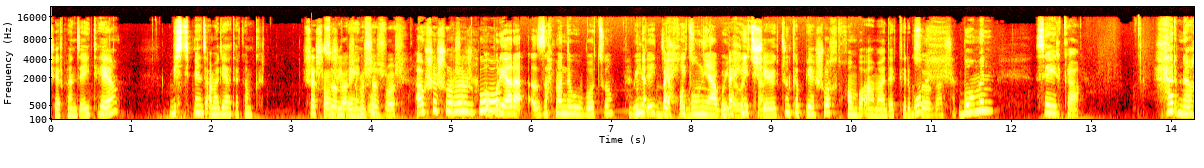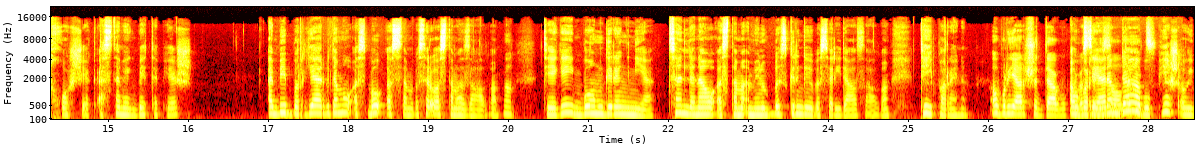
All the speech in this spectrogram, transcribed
شێرپەنجەیت هەیە، بیستی پێنج ئەمەلیاتەکەم کرد شش ڕۆژی بین بوو. شش ڕۆژ ئەو شش ڕۆژ باشە. بۆ ئەو بڕیارە زەحمە نەبوو بۆ تۆ بیدەیت بە یاخۆ هیچ- دڵنیا بووی بە لەوەی هیچ کە- شێوێک چونکە پێشوەخت خۆم بۆ ئامادە کرد بوو زۆر باشە بۆ من سیرکە هەر ناخۆشیەک ئەستەمێک بێتە پێش ئەبێ بڕیار بدەم و ئەس بەو ئەستەمە بەسەر ئەو ئەستەمە زاڵ بم بەڵێ. تێگەی بۆم گرنگ نییە چەند لە ناو ئەستەمە ئەمێن و بەس گرنگی بەسەریدا زاڵ بم تێیپەڕێنم ئەو بڕیارشت دابوو ئەو بڕیارم دابوو پێش ئەوی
